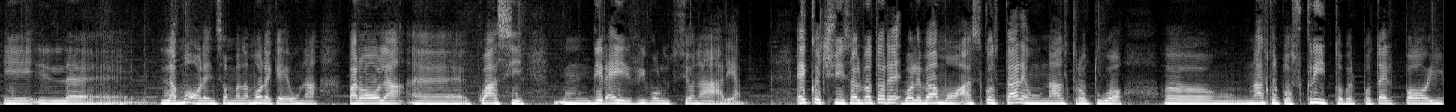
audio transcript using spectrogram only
eh, il, l'amore, insomma l'amore che è una parola eh, quasi mh, direi rivoluzionaria. Eccoci Salvatore, volevamo ascoltare un altro tuo, uh, un altro tuo scritto per poter poi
